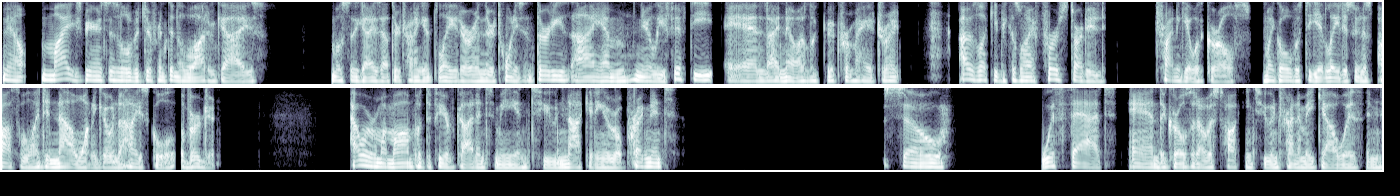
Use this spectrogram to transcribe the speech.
Now, my experience is a little bit different than a lot of guys most of the guys out there trying to get laid are in their 20s and 30s. I am nearly 50, and I know I look good for my age, right? I was lucky because when I first started trying to get with girls, my goal was to get laid as soon as possible. I did not want to go into high school a virgin. However, my mom put the fear of God into me into not getting a girl pregnant. So, with that, and the girls that I was talking to and trying to make out with and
